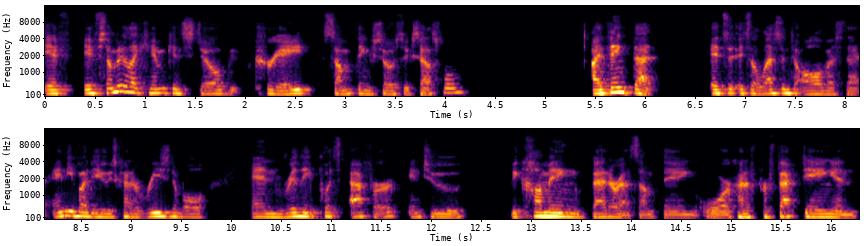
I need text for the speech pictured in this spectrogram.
if if somebody like him can still be, create something so successful i think that it's it's a lesson to all of us that anybody who's kind of reasonable and really puts effort into becoming better at something or kind of perfecting and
